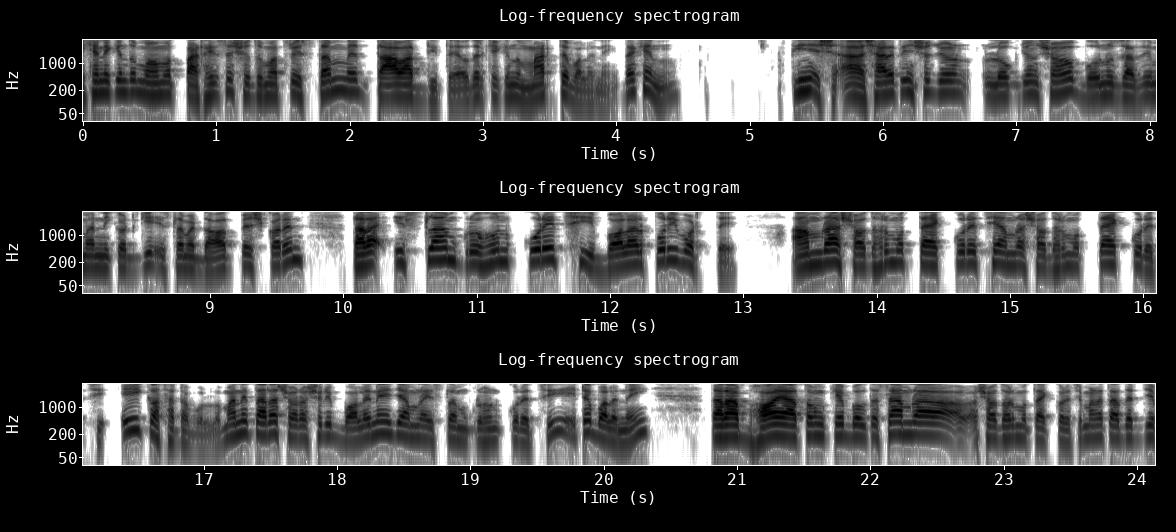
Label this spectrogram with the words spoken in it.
এখানে কিন্তু মোহাম্মদ পাঠাইছে শুধুমাত্র ইসলামের দাওয়াত দিতে। ওদেরকে কিন্তু মারতে বলে নাই। দেখেন তিনি আ ৩৫০ জন লোকজন সহ বনু জাজিমার নিকট গিয়ে ইসলামের দাওয়াত পেশ করেন। তারা ইসলাম গ্রহণ করেছি বলার পরিবর্তে আমরা স্বধর্ম ত্যাগ করেছি, আমরা স্বধর্ম ত্যাগ করেছি এই কথাটা বলল মানে তারা সরাসরি বলে নাই যে আমরা ইসলাম গ্রহণ করেছি, এটা বলে নাই। তারা ভয় আতঙ্কে বলতেছে আমরা স্বধর্ম ত্যাগ করেছি। মানে তাদের যে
